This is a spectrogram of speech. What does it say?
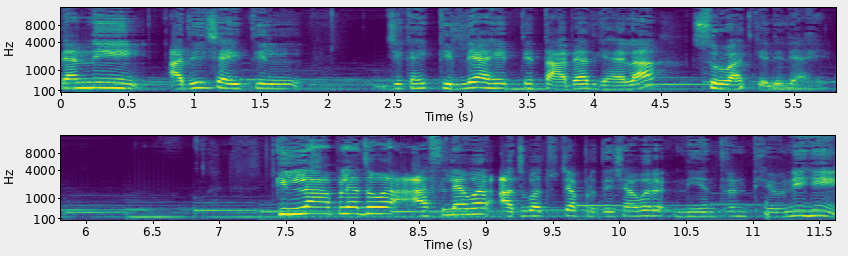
त्यांनी आदिलशाहीतील जे काही किल्ले आहेत ते ताब्यात घ्यायला सुरुवात केलेली आहे. किल्ला आपल्याजवळ असल्यावर आजूबाजूच्या प्रदेशावर नियंत्रण ठेवणे हे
